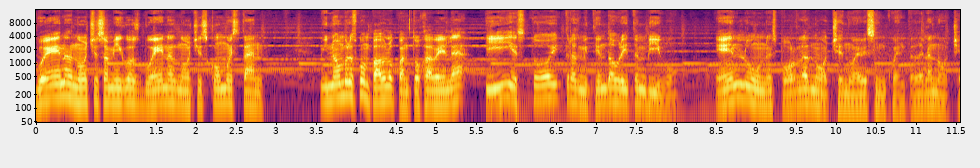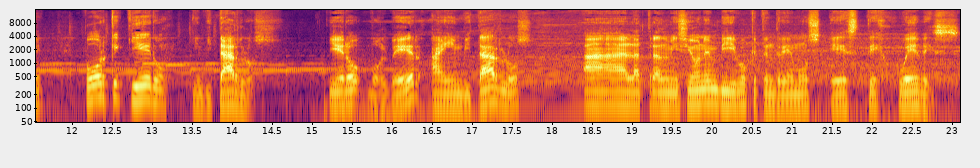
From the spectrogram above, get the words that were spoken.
Buenas noches amigos, buenas noches, ¿cómo están? Mi nombre es Juan Pablo Pantoja Vela y estoy transmitiendo ahorita en vivo en lunes por las noches 9.50 de la noche porque quiero invitarlos, quiero volver a invitarlos a la transmisión en vivo que tendremos este jueves.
